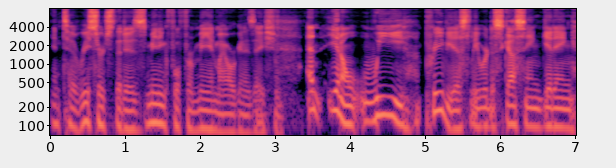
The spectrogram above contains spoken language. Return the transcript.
into research that is meaningful for me and my organization. And you know, we previously were discussing getting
